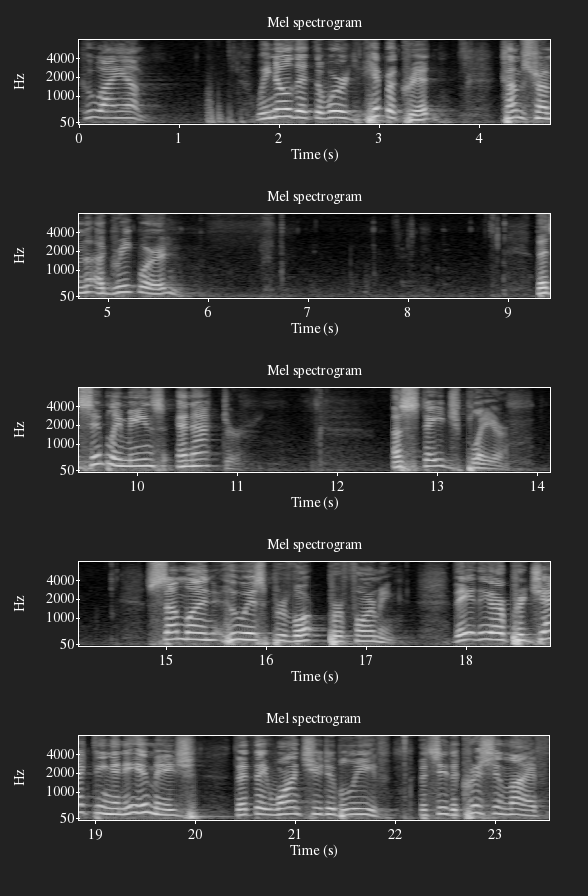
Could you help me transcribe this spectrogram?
who I am. We know that the word hypocrite comes from a Greek word that simply means an actor, a stage player, someone who is performing. They, they are projecting an image that they want you to believe. But see, the Christian life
